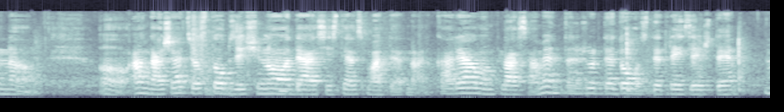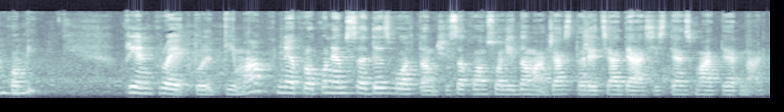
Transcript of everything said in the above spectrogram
în uh, angajați 189 de asistenți maternali, care au un plasament în jur de 230 de uh-huh. copii. Prin proiectul TIMAP ne propunem să dezvoltăm și să consolidăm această rețea de asistenți maternali.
